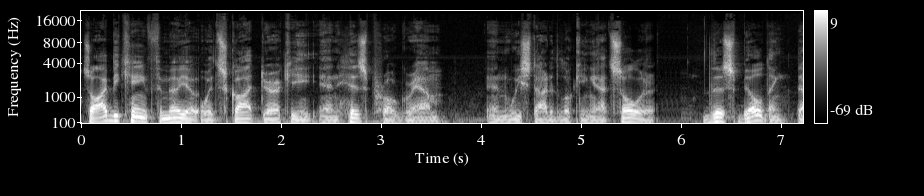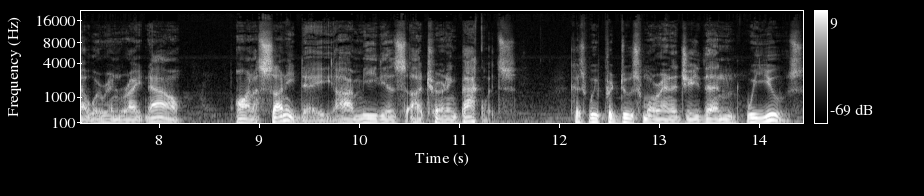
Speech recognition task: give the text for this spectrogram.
So I became familiar with Scott Durkee and his program, and we started looking at solar. This building that we're in right now, on a sunny day, our meters are turning backwards because we produce more energy than we use.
